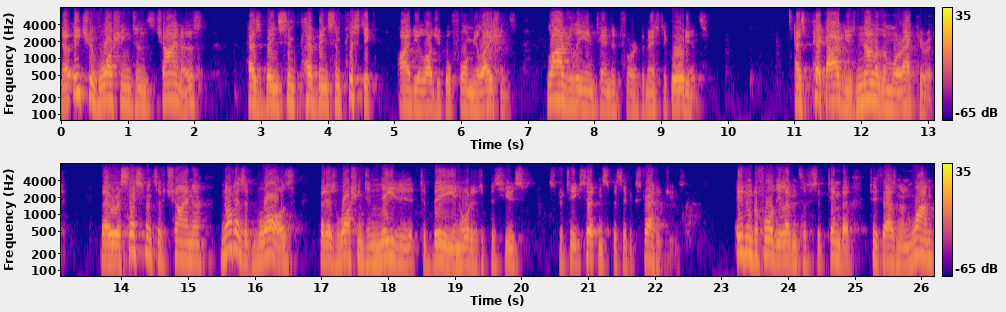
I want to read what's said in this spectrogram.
Now, each of Washington's Chinas has been have been simplistic ideological formulations, largely intended for a domestic audience. As Peck argues, none of them were accurate. They were assessments of China not as it was, but as Washington needed it to be in order to pursue certain specific strategies. Even before the 11th of September 2001,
